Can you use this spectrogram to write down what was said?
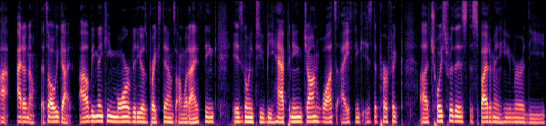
Uh, I don't know. That's all we got. I'll be making more videos breakdowns on what I think is going to be happening. Jon Watts, I think, is the perfect uh, choice for this. The Spider-Man humor, the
